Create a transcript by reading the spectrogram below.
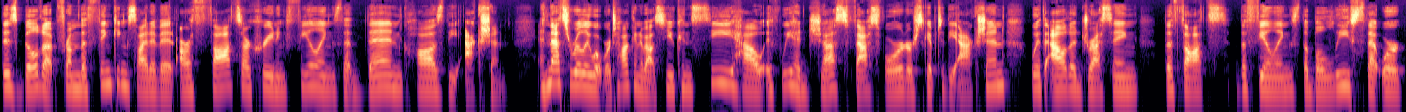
this buildup from the thinking side of it, our thoughts are creating feelings that then cause the action. And that's really what we're talking about. So you can see how if we had just fast forward or skipped to the action without addressing the thoughts, the feelings, the beliefs that were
